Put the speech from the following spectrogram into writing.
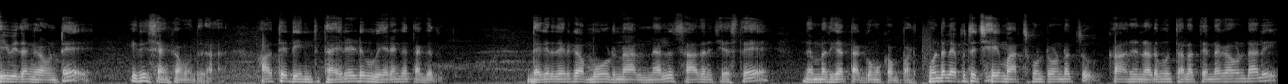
ఈ విధంగా ఉంటే ఇది శంఖముద్ర. అయితే దీనికి థైరాయిడ్ వేరంగా తగ్గదు. దగ్గర దగ్గరగా మూడు నాలుగు నెలలు సాధన చేస్తే నెమ్మదిగా తగ్గుముఖం పడుతుంది ఉండలేకపోతే చేయి మార్చుకుంటూ ఉండొచ్చు కానీ నడుము తల తిన్నగా ఉండాలి.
